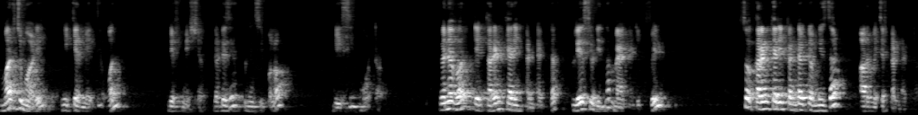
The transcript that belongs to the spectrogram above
ಮರ್ಜ್ ಮಾಡಿ we can make the one definition that is a principle of D C motor whenever a current carrying conductor placed in the magnetic field. So current carrying conductor means that armature conductor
